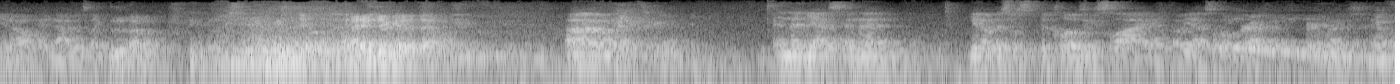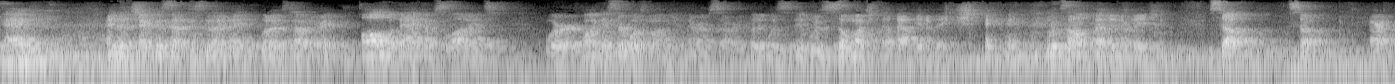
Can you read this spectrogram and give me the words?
You know, and I was like, I don't know. I didn't do good at that one. Um, and then, yes, and then you know, this was the closing slide. Oh yeah, it's a little graphic, very nice. Yeah. And then check this out, just because I, I, what I was telling you, right? All the backup slides were, well, I guess there was money in there. I'm sorry, but it was it was so much about innovation. it was all about innovation. So, so, all right.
